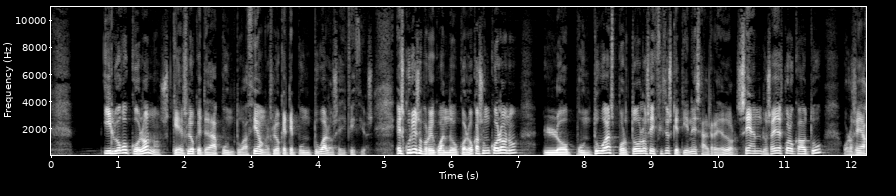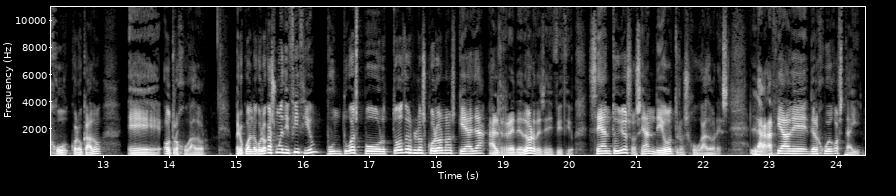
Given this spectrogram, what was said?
y luego colonos, que es lo que te da puntuación, es lo que te puntúa los edificios. Es curioso porque cuando colocas un colono, lo puntúas por todos los edificios que tienes alrededor, sean los hayas colocado tú o los haya colocado eh, otro jugador. Pero cuando colocas un edificio, puntúas por todos los colonos que haya alrededor de ese edificio, sean tuyos o sean de otros jugadores. La gracia del juego está ahí.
